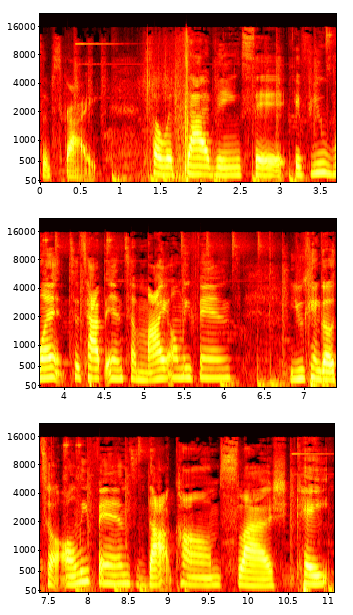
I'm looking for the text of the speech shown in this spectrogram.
subscribe. So, with that being said, if you want to tap into my OnlyFans, you can go to onlyfans.com slash K-E-Y-S-H-A.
